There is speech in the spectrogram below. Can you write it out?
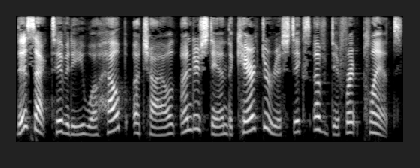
This activity will help a child understand the characteristics of different plants.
